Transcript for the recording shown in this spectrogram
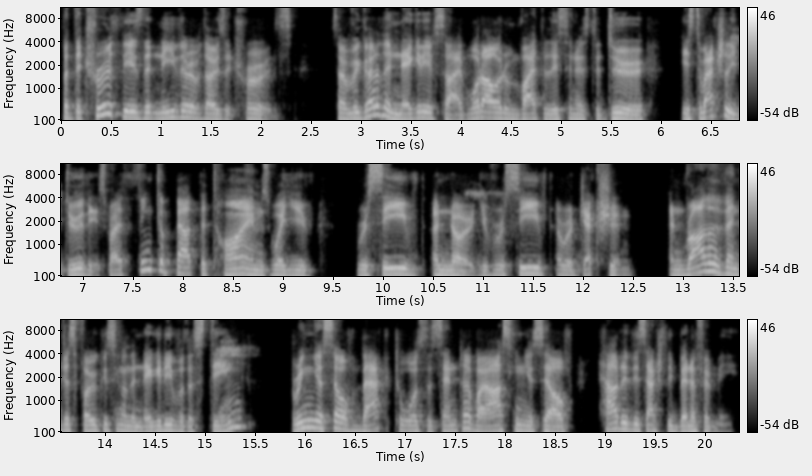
But the truth is that neither of those are truths. So if we hmm. go to the negative side, what I would invite the listeners to do is to actually do this, right? Think about the times where you've received a no, you've received a rejection, and rather than just focusing on the negative or the sting, bring yourself back towards the center by asking yourself, how did this actually benefit me?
